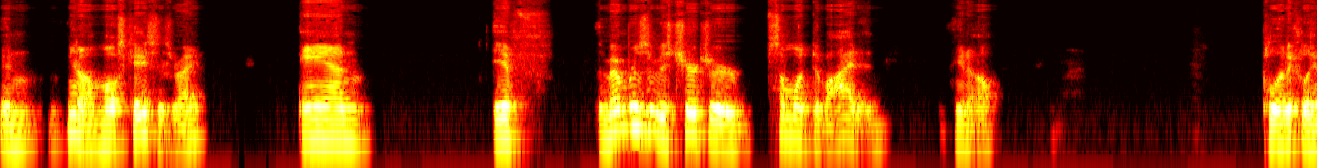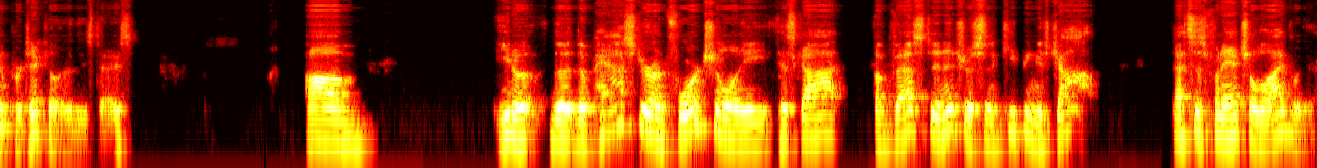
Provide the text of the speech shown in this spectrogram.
in, you know, most cases, right? And if the members of his church are somewhat divided, you know, politically in particular these days. Um, you know, the, the pastor, unfortunately, has got a vested interest in keeping his job. That's his financial livelihood.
